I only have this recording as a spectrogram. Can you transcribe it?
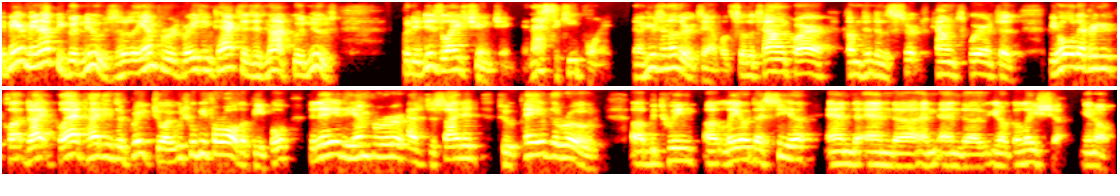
it may or may not be good news so the emperor raising taxes is not good news but it is life changing. And that's the key point. Now, here's another example. So the town crier comes into the town square and says, Behold, I bring you glad tidings of great joy, which will be for all the people. Today, the emperor has decided to pave the road uh, between uh, Laodicea and and uh, and and uh, you know Galatia. You know,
